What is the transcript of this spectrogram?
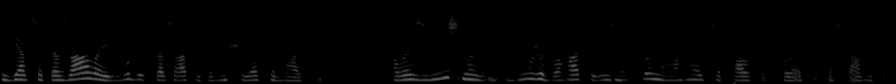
І я це казала і буду казати, тому що я це бачу. Але, звісно, дуже багато різних сил намагається палки в колеса поставити.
